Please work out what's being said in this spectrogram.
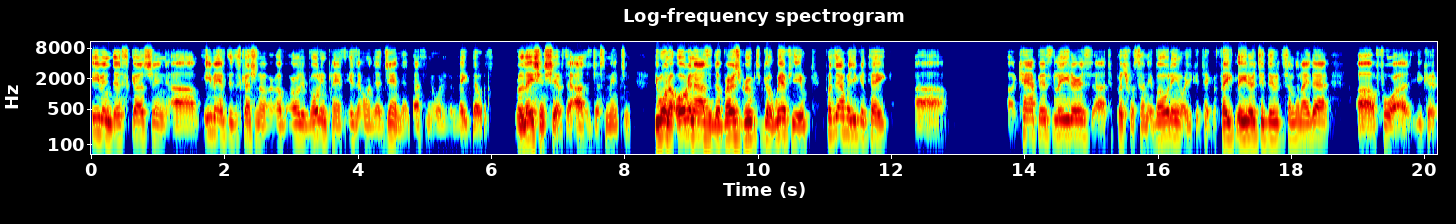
even discussion, uh, even if the discussion of, of early voting plans isn't on the agenda. That's in order to make those relationships that I just mentioned. You want to organize a diverse group to go with you. For example, you could take uh, uh, campus leaders uh, to push for Sunday voting, or you could take a faith leader to do something like that. Uh, for uh, you could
